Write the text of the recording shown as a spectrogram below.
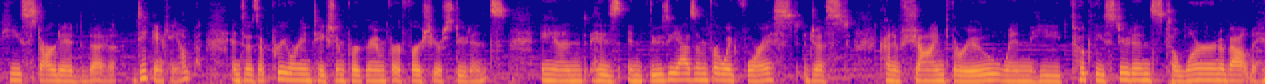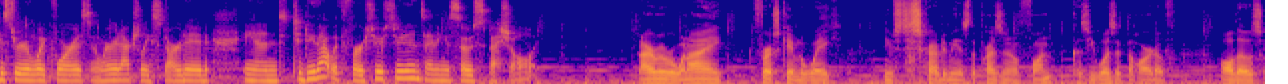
He started the Deacon Camp, and so it's a pre-orientation program for first-year students. And his enthusiasm for Wake Forest just kind of shined through when he took these students to learn about the history of Wake Forest and where it actually started. And to do that with first-year students, I think is so special. I remember when I first came to Wake, he was described to me as the president of fun because he was at the heart of all those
